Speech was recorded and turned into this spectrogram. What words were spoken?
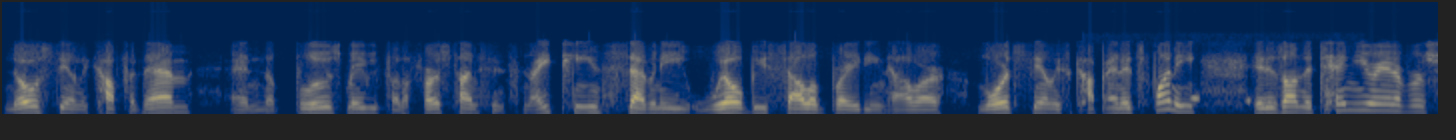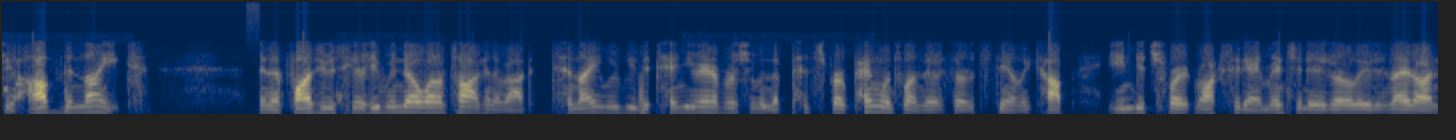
No Stanley Cup for them and the Blues, maybe for the first time since 1970, will be celebrating our Lord Stanley's Cup. And it's funny, it is on the 10 year anniversary of the night. And if Fonzie was here, he would know what I'm talking about. Tonight would be the 10 year anniversary when the Pittsburgh Penguins won their third Stanley Cup in Detroit Rock City. I mentioned it earlier tonight on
